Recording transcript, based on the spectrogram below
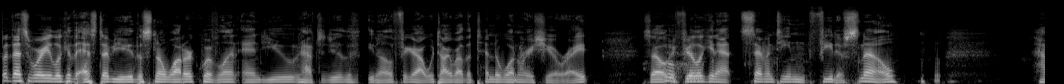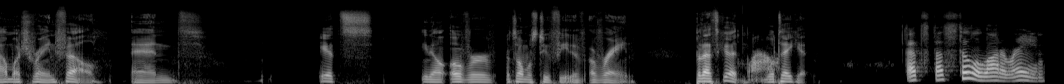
But that's where you look at the SW, the snow water equivalent, and you have to do the, you know, figure out. We talk about the 10 to 1 ratio, right? So if you're Mhm. looking at 17 feet of snow, how much rain fell? And it's, you know, over, it's almost two feet of, of rain. But that's good. Wow. We'll take it. That's that's still a lot of rain.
